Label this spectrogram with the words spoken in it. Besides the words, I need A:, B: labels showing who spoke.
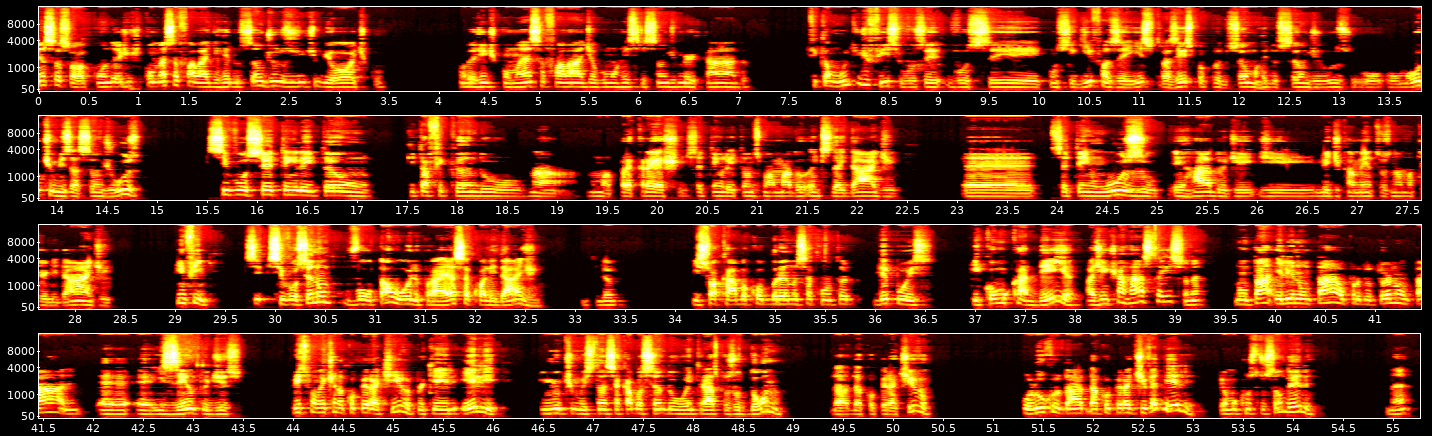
A: pensa só, quando a gente começa a falar de redução de uso de antibiótico, quando a gente começa a falar de alguma restrição de mercado, fica muito difícil você, você conseguir fazer isso, trazer isso para a produção, uma redução de uso, ou uma otimização de uso, se você tem leitão que está ficando na, numa pré-creche, você tem o leitão desmamado antes da idade, é, você tem um uso errado de, de medicamentos na maternidade, enfim, se, se você não voltar o olho para essa qualidade, entendeu? isso acaba cobrando essa conta depois. E como cadeia, a gente arrasta isso, né? Não tá, ele não tá, o produtor não tá é, é, isento disso. Principalmente na cooperativa, porque ele, ele, em última instância, acaba sendo, entre aspas, o dono da, da cooperativa. O lucro da, da cooperativa é dele, é uma construção dele, né?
